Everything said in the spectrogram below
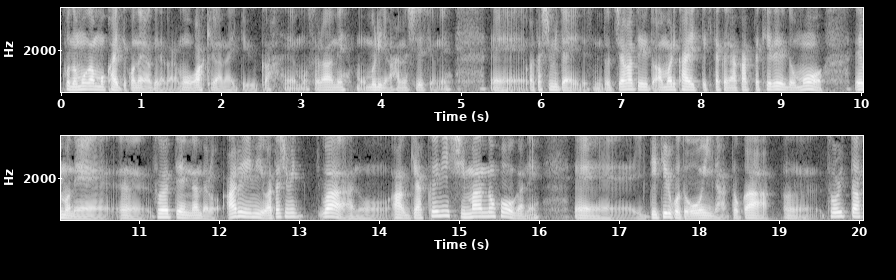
子供がもう帰ってこないわけだから、もう訳がないというか、えー、もうそれはね、もう無理な話ですよね。えー、私みたいにですね、どちらかというとあまり帰ってきたくなかったけれども、でもね、うん、そうやってなんだろう、ある意味私は、あの、あ、逆に島の方がね、えー、できること多いなとか、うん、そういった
